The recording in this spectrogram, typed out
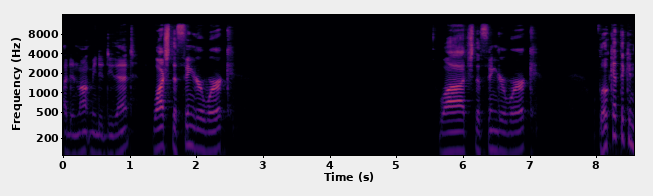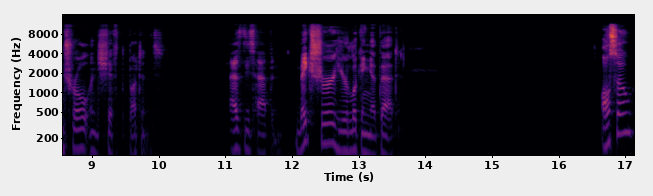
I didn't want me to do that. Watch the finger work. Watch the finger work. Look at the control and shift buttons as these happen. Make sure you're looking at that. Also,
